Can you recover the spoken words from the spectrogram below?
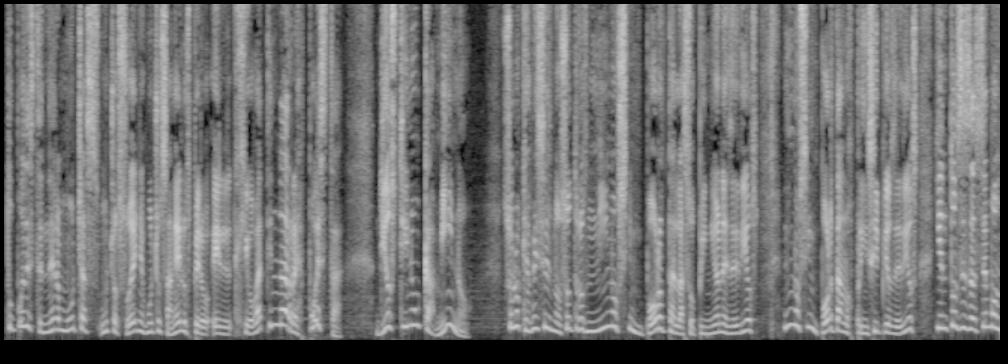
tú puedes tener muchas, muchos sueños, muchos anhelos, pero el Jehová tiene una respuesta. Dios tiene un camino. Solo que a veces nosotros ni nos importan las opiniones de Dios, ni nos importan los principios de Dios, y entonces hacemos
